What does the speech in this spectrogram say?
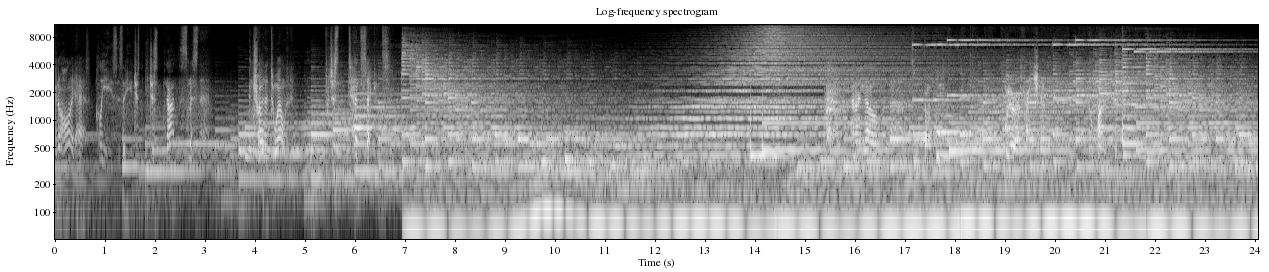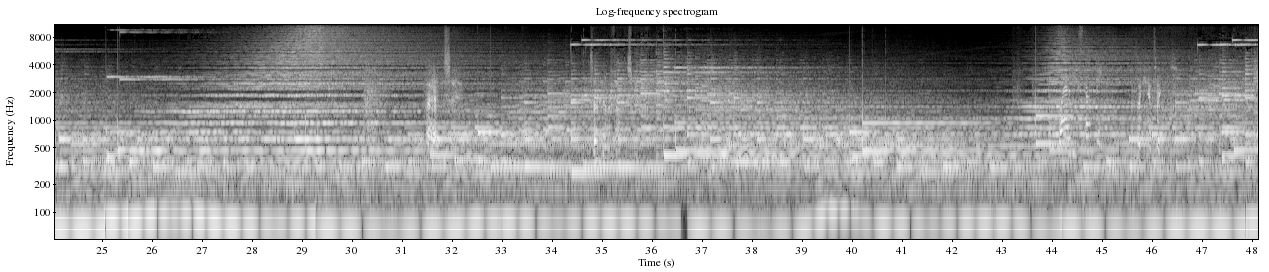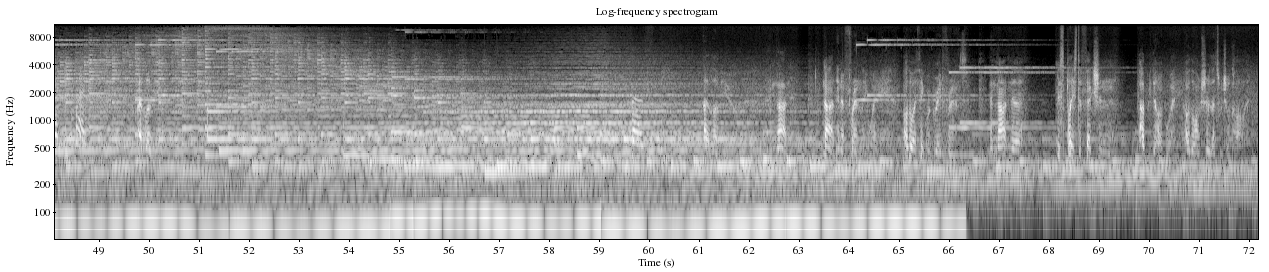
And all I ask, please, is that you just you just not dismiss that and try to dwell in it for just 10 seconds. Not in a friendly way. Although I think we're great friends. And not in a misplaced affection puppy dog way. Although I'm sure that's what you'll call it.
